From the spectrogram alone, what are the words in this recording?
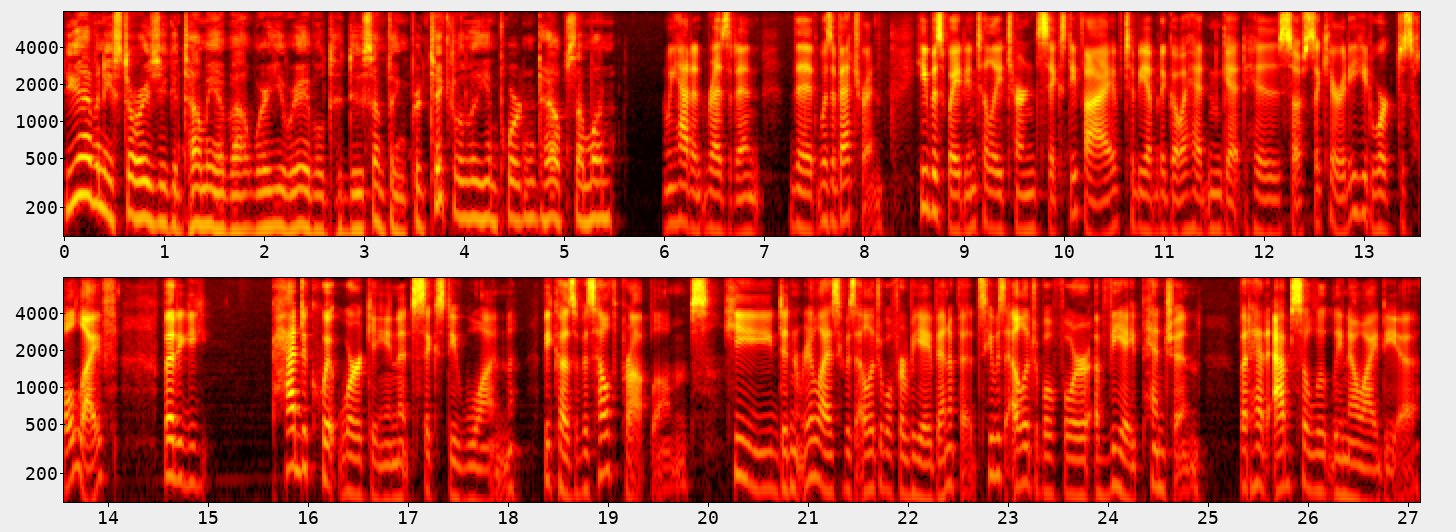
Do you have any stories you could tell me about where you were able to do something particularly important to help someone? We had a resident that was a veteran. He was waiting till he turned 65 to be able to go ahead and get his Social Security. He'd worked his whole life, but he had to quit working at 61 because of his health problems. He didn't realize he was eligible for VA benefits. He was eligible for a VA pension, but had absolutely no idea.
